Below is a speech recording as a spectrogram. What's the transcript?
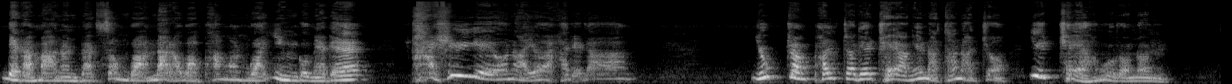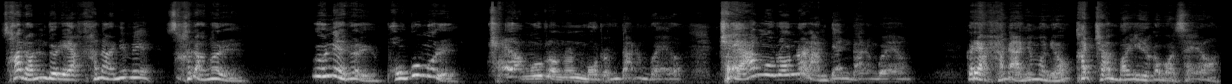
내가 많은 백성과 나라와 방언과 임금에게 다시 예언하여 하리라. 6장 8장에 재앙이 나타났죠. 이 재앙으로는 사람들의 하나님의 사랑을, 은혜를, 복음을 재앙으로는 모른다는 거예요. 재앙으로는 안 된다는 거예요. 그래, 하나님은요, 같이 한번 읽어보세요.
